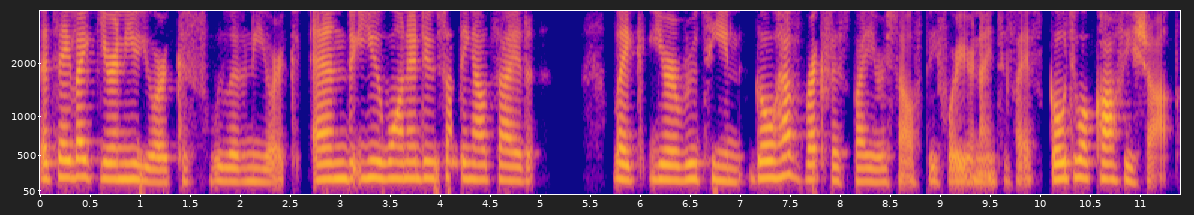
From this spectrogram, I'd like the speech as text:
let's say like you're in new york because we live in new york and you want to do something outside like your routine go have breakfast by yourself before your nine to five. Go to a coffee shop.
